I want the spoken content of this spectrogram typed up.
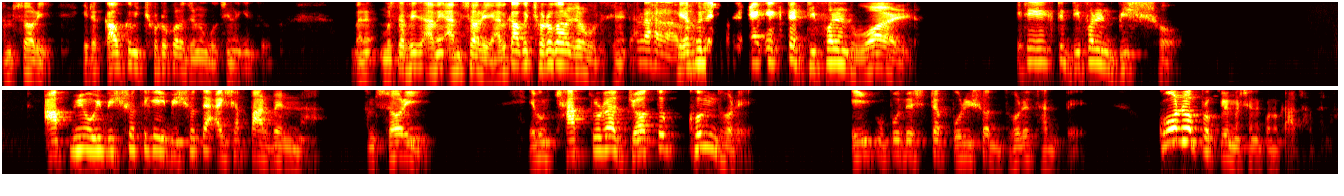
I am sorry এটা কাউকে আমি ছোট করার জন্য বলছি না কিন্তু। মানে মুস্তাফিজ আমি আই এম সরি আমি কাউকে ছোট করার জন্য বলতেছি এটা। এটা হলো এক একটা ডিফারেন্ট ওয়ার্ল্ড এটা একটা ডিফারেন্ট বিশ্ব। আপনি ওই বিশ্ব থেকে এই বিশ্বতে আইসা পারবেন না। আই সরি এবং ছাত্ররা যতক্ষণ ধরে এই উপদেশটা পরিষদ ধরে থাকবে কোনো প্রোক্লেমেশনে কোনো কাজ হবে না।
